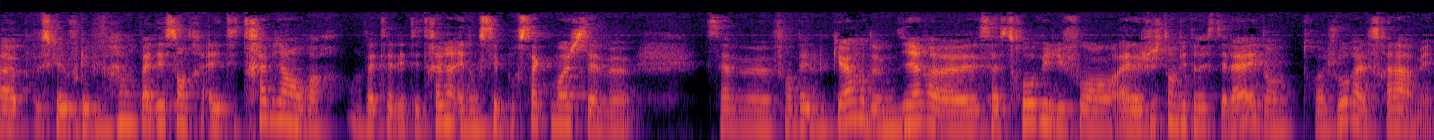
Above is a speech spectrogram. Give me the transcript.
euh, parce qu'elle voulait vraiment pas descendre. Elle était très bien Aurore. En fait, elle était très bien. Et donc c'est pour ça que moi ça me ça me fendait le cœur de me dire euh, ça se trouve il lui faut elle a juste envie de rester là et dans trois jours elle sera là. Mais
